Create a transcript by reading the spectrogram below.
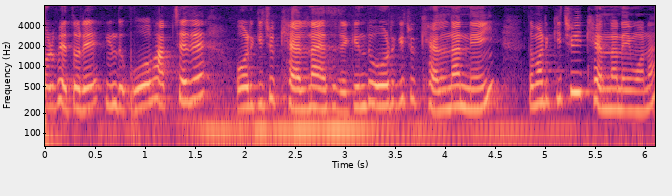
ওর ভেতরে কিন্তু ও ভাবছে যে ওর কিছু খেলনা এসেছে কিন্তু ওর কিছু খেলনা নেই। তোমার কিছুই খেলনা নেই মনা।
